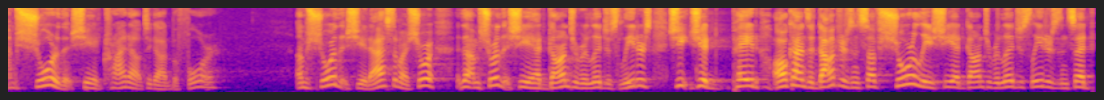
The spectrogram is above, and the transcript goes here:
I'm sure that she had cried out to God before. I'm sure that she had asked him. I'm sure, I'm sure that she had gone to religious leaders. She, she had paid all kinds of doctors and stuff. Surely she had gone to religious leaders and said,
